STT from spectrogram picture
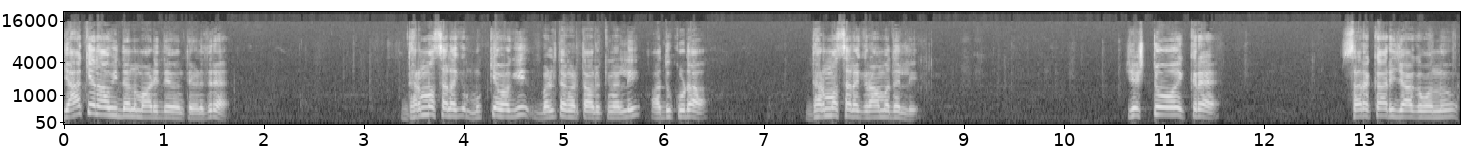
ಯಾಕೆ ನಾವು ಇದನ್ನು ಮಾಡಿದ್ದೇವೆ ಅಂತ ಹೇಳಿದ್ರೆ, ಧರ್ಮಸ್ಥಳ ಮುಖ್ಯವಾಗಿ ಬೆಳ್ತಂಗಡ ತಾಲೂಕಿನಲ್ಲಿ ಅದು ಕೂಡ ಧರ್ಮಸ್ಥಳ ಗ್ರಾಮದಲ್ಲಿ. ಎಷ್ಟೋ ಎಕರೆ ಸರಕಾರಿ ಜಾಗವನ್ನು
